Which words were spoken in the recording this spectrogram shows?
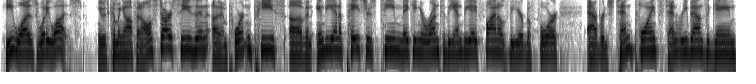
he was what he was. He was coming off an all star season, an important piece of an Indiana Pacers team making a run to the NBA Finals the year before, averaged 10 points, 10 rebounds a game,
